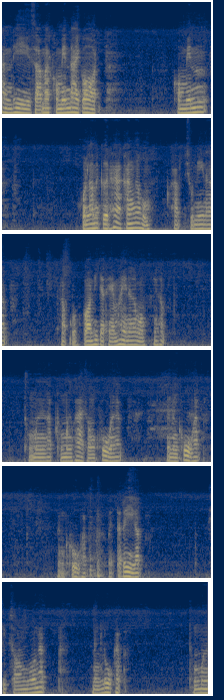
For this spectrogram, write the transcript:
ท่านที่สามารถคอมเมนต์ได้ก็ คอมเมนต์คนละไม่เกินห้าครั้งครับผม ครับ ชุดนี้นะครับ ครับอุปกรณ์ที่จะแถมให้นะครับผมนี่ครับถุงมือครับถุงมือผ้าสองคู่นะครับเป็นหนึ่งคู่ครับหนึ่งคู่ครับแบตเตอรี่ครับสิบสองโวลต์ครับหนึ่งลูกครับถุงมือ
